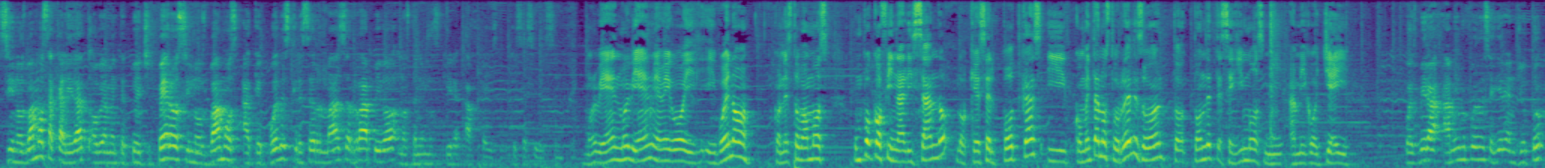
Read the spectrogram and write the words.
si nos vamos a calidad, obviamente Twitch, pero si nos vamos a que puedes crecer más rápido, nos tenemos que ir a Facebook, es así de simple. Muy bien, muy bien, mi amigo. y bueno, con esto vamos un poco finalizando lo que es el podcast y coméntanos tus redes o dónde te seguimos, mi amigo Jay. Pues mira, a mí me pueden seguir en YouTube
